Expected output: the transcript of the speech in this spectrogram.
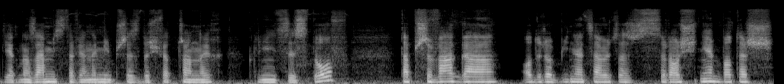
diagnozami stawianymi przez doświadczonych klinicystów. Ta przewaga odrobinę cały czas rośnie, bo też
